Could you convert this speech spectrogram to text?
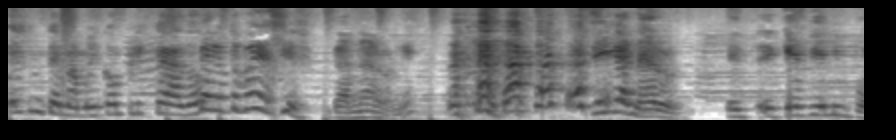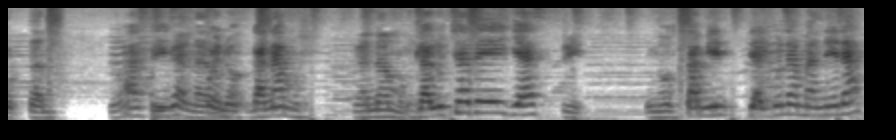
es un tema muy complicado. Pero te voy a decir, ganaron, ¿eh? sí ganaron, que es bien importante. Así es. Bueno, ganamos. Ganamos. La lucha de ellas sí. Nos también, de alguna manera,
